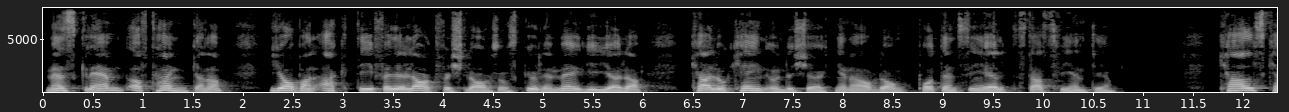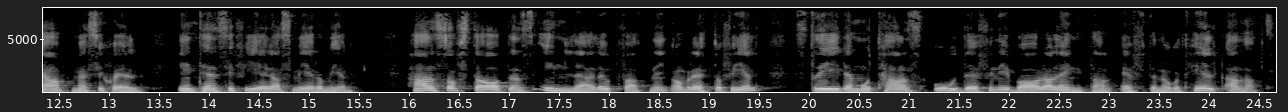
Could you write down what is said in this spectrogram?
Men skrämd av tankarna jobbar han aktivt för det lagförslag som skulle möjliggöra Kallocain-undersökningarna av de potentiellt statsfientliga. Kalls kamp med sig själv intensifieras mer och mer. Hans av statens inlärda uppfattning om rätt och fel strider mot hans odefinierbara längtan efter något helt annat.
